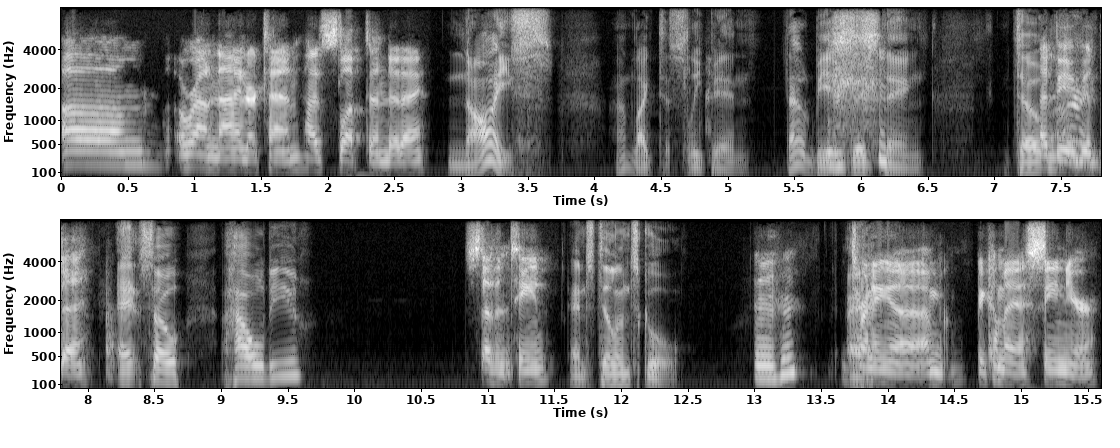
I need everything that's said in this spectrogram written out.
um, around nine or ten. I slept in today. Nice. I'd like to sleep in. That would be a good thing. So That'd be a good day. And so, how old are you? Seventeen. And still in school? Mm-hmm. Turning a, I'm becoming a senior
